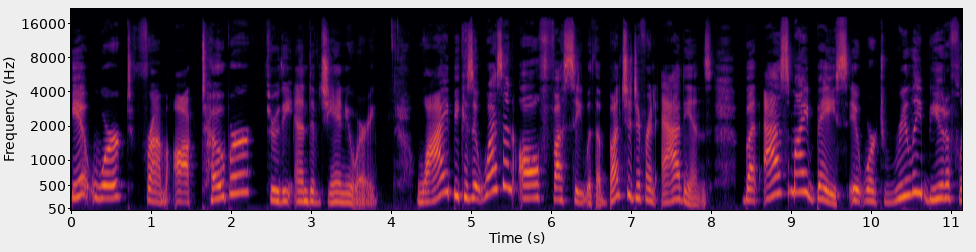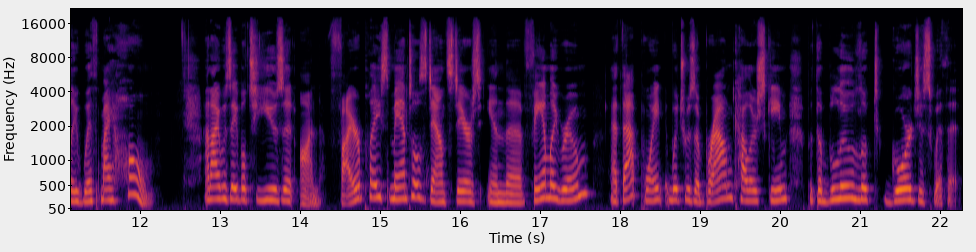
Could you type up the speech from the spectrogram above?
It worked from October through the end of January. Why? Because it wasn't all fussy with a bunch of different add ins, but as my base, it worked really beautifully with my home. And I was able to use it on fireplace mantles downstairs in the family room at that point, which was a brown color scheme, but the blue looked gorgeous with it.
